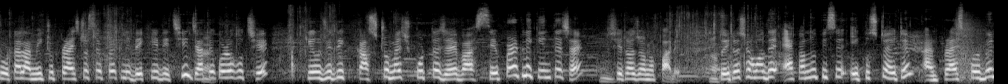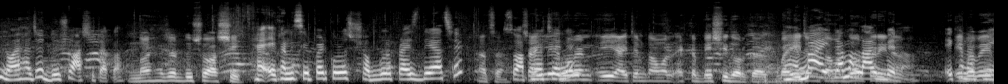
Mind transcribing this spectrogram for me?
টোটাল আমি একটু প্রাইসটা সেপারেটলি দেখিয়ে দিচ্ছি যাতে হ্যাঁ। করে হচ্ছে কেউ যদি কাস্টমাইজ করতে যায় বা সেপারেটলি কিনতে চায় সেটা যেন পারে। তো এটা হচ্ছে আমাদের একান্ন পিসের একুশটা আইটেম অ্যান্ড প্রাইস পড়বে নয় হাজার দুইশো আশি টাকা। নয় হাজার দুইশো আশি। হ্যাঁ এখানে সেপারেট করে সবগুলো প্রাইস দেওয়া আছে। আচ্ছা So, আপনারা চাইলে ধরেন এই আইটেমটা আমার একটা বেশি দরকার বা হ্যাঁ এটা আমার লাগবে না। এখানে আপনি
